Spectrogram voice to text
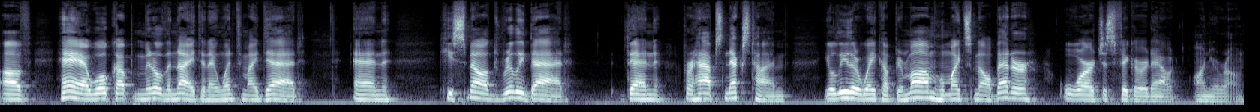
of hey i woke up middle of the night and i went to my dad and he smelled really bad then perhaps next time you'll either wake up your mom who might smell better or just figure it out on your own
